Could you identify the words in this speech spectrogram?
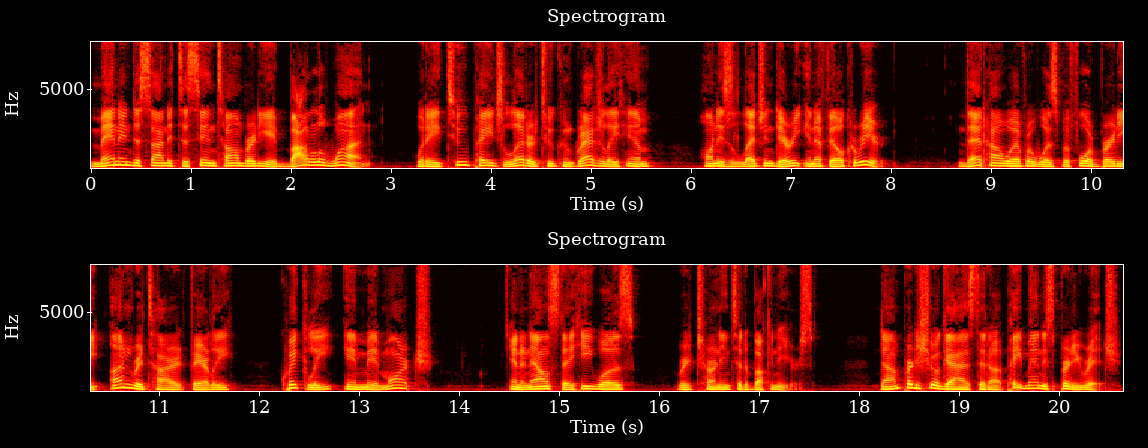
Manning decided to send Tom Brady a bottle of wine with a two page letter to congratulate him on his legendary NFL career. That, however, was before Brady unretired fairly quickly in mid March and announced that he was returning to the Buccaneers. Now, I'm pretty sure, guys, that uh, Peyton is pretty rich.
